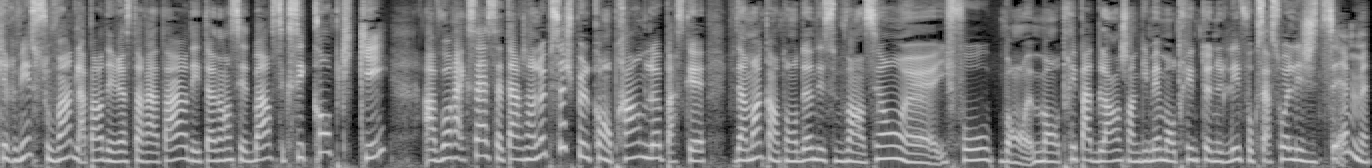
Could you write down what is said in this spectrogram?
qui revient souvent de la part des restaurateurs, des tenanciers de bars, c'est que c'est compliqué avoir accès à cet argent-là ça, je peux le comprendre là, parce que évidemment, quand on donne des subventions, euh, il faut bon montrer pas de blanche entre guillemets, montrer une tenue de lait, il faut que ça soit légitime.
